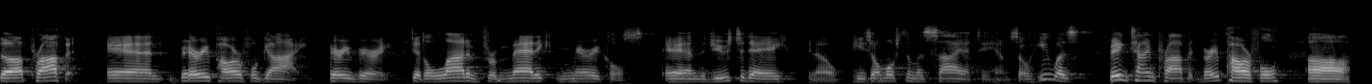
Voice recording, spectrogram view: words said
the prophet and very powerful guy. Very, very. Did a lot of dramatic miracles. And the Jews today, you know, he's almost the Messiah to him. So he was big time prophet, very powerful, uh,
